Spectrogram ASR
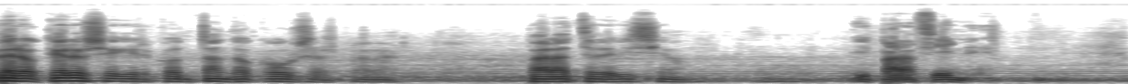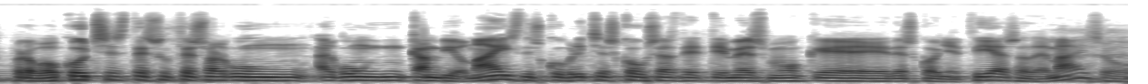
pero quero seguir contando cousas para, para a televisión e para cine. Provocouche este suceso algún algún cambio máis? Descubriches cousas de ti mesmo que descoñecías ou demais? Ou,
